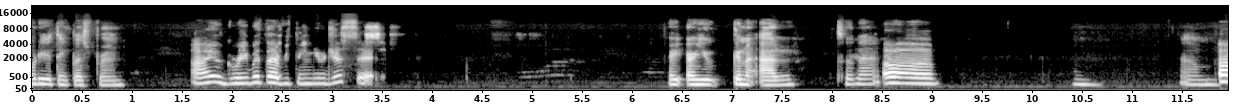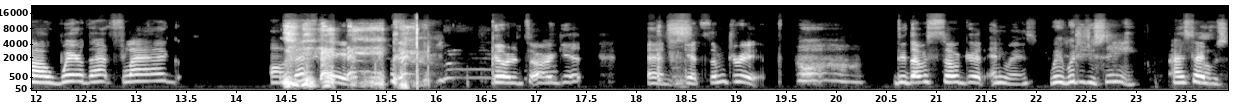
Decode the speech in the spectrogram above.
What do you think, best friend? I agree with everything you just said. Are, are you gonna add to that? Uh, Um, uh, wear that flag on that day. Go to Target and get some drip. Dude, that was so good. Anyways, wait, what did you say? I said I was,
